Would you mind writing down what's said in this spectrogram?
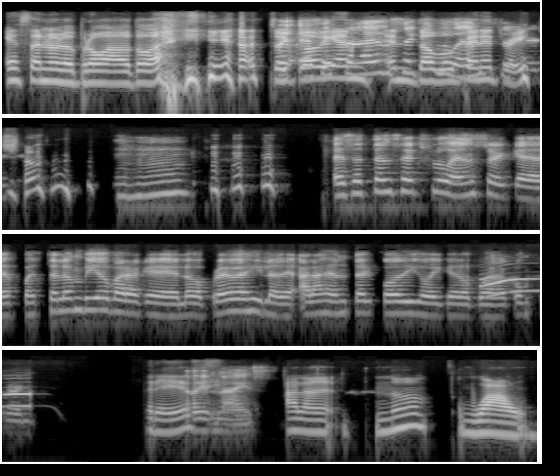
Eso no lo he probado todavía, estoy pues todavía en, double penetration. Ese está en Sexfluencer, que después te lo envío para que lo pruebes y le des a la gente el código y que lo pueda comprar. Tres. nice. A la, no, wow.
